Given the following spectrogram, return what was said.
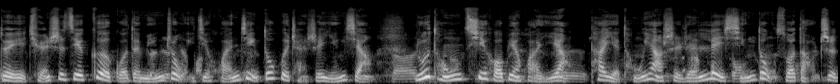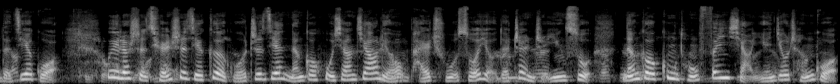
对全世界各国的民众以及环境都会产生影响。如同气候变化一样，它也同样是人类行动所导致的结果。为了使全世界各国之间能够互相交流，排除所有的政治因素，能够共同分享研究成果，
